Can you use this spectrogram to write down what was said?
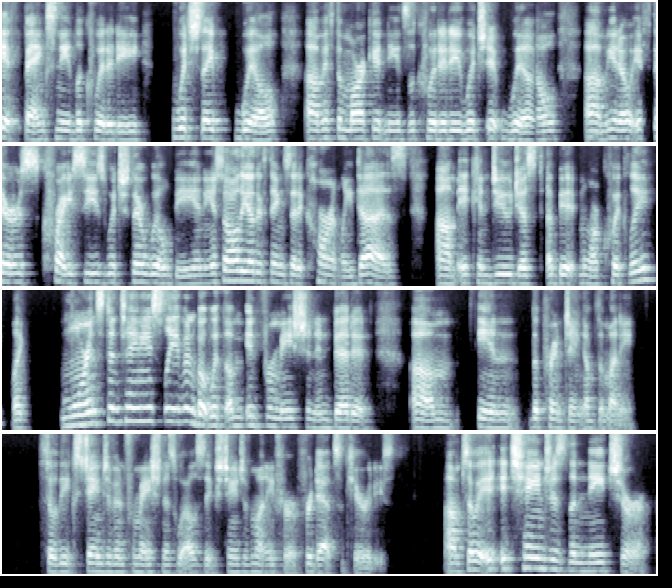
If banks need liquidity, which they will um, if the market needs liquidity which it will um, you know if there's crises which there will be and it's all the other things that it currently does um, it can do just a bit more quickly like more instantaneously even but with um, information embedded um, in the printing of the money. So the exchange of information as well as the exchange of money for for debt securities. Um, so it, it changes the nature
